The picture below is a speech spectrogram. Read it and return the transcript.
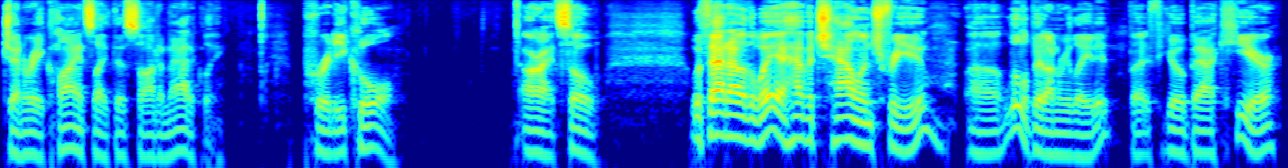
generate clients like this automatically. Pretty cool. All right, so with that out of the way, I have a challenge for you, a little bit unrelated, but if you go back here,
